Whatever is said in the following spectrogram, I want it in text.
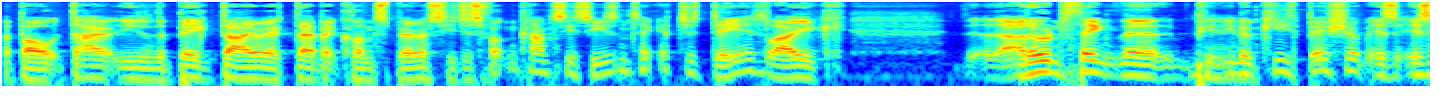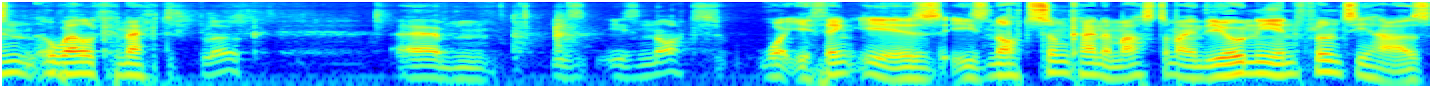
about di- you know the big direct debit conspiracy. Just fucking cancel your season ticket. Just do it. Like I don't think that you know Keith Bishop is isn't a well connected bloke. Um, he's he's not what you think he is. He's not some kind of mastermind. The only influence he has,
